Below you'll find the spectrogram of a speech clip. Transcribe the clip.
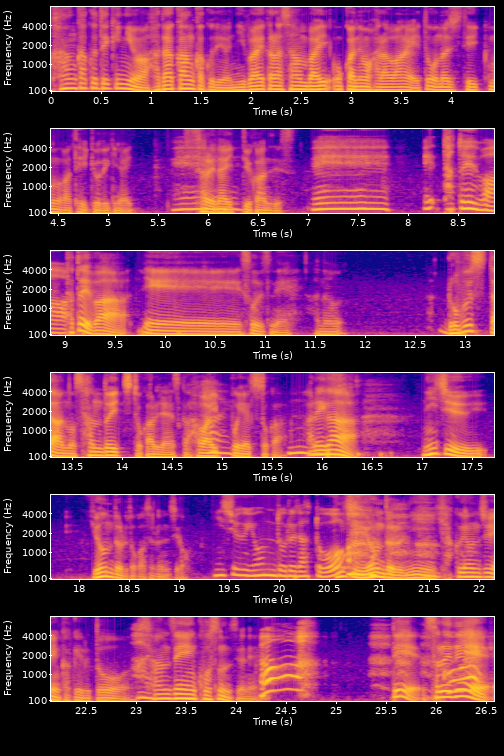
感覚的には肌感覚では2倍から3倍お金を払わないと同じものが提供できない、されないっていう感じです。う。えええ、例えば？例えば、えー、そうですね、あの、ロブスターのサンドイッチとかあるじゃないですか、ハワイっぽいやつとか。うんあれが24ドルとかするんですよ。24ドルだと？24ドルに 140円かけるとはい3000円越すんですよね。あで、それで、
